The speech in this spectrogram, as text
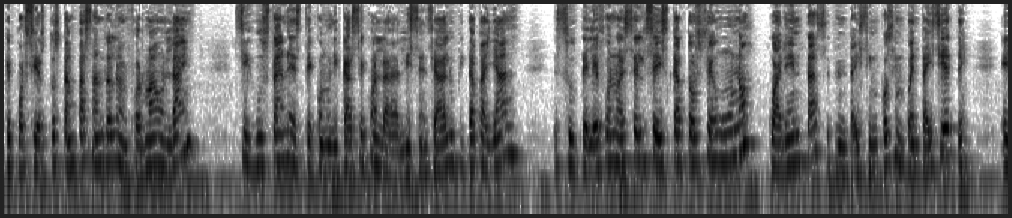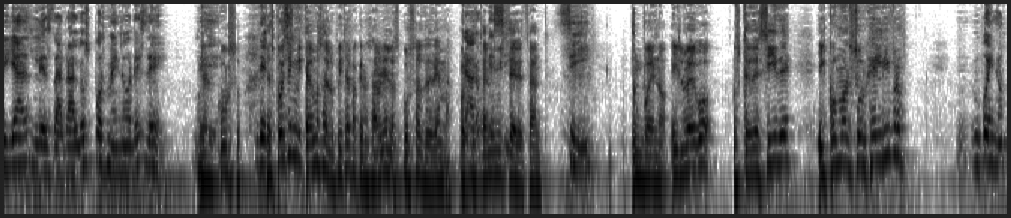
que por cierto están pasándolo en forma online. Si gustan este, comunicarse con la licenciada Lupita Payán, su teléfono es el 614-1-40-7557. Ella les dará los pormenores de... Del curso. del Después invitamos a Lupita para que nos hable de los cursos de DEMA, porque Claro están muy sí. interesantes. Sí. Bueno, y luego usted decide, ¿y cómo surge el libro? Bueno,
